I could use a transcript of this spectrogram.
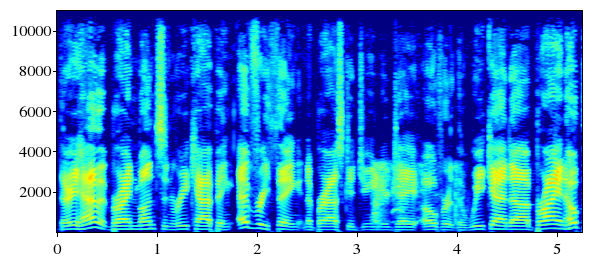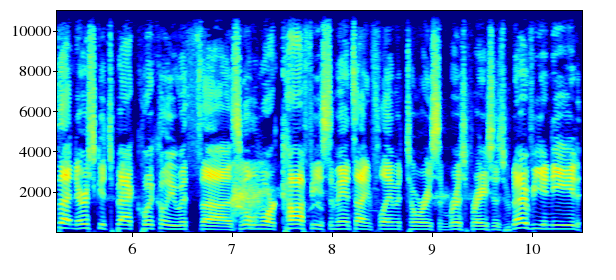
There you have it, Bryan Munson recapping everything Nebraska Junior Day over the weekend. Uh, Bryan, hope that nurse gets back quickly with uh, some little more coffee, some anti-inflammatory, some wrist braces, whatever you need.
